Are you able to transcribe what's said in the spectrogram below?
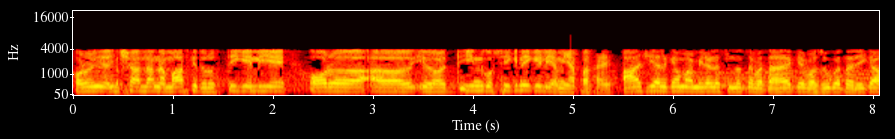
اور انشاءاللہ نماز کی درستی کے لیے اور دین کو سیکھنے کے لیے ہم یہاں پر ہیں۔ آج یہ ہلکے امیر علیہ سنت نے بتایا کہ وضو کا طریقہ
